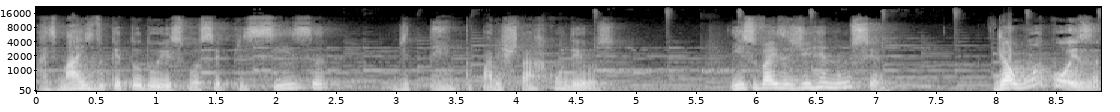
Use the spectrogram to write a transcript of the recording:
Mas mais do que tudo isso, você precisa de tempo para estar com Deus. Isso vai exigir renúncia de alguma coisa.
